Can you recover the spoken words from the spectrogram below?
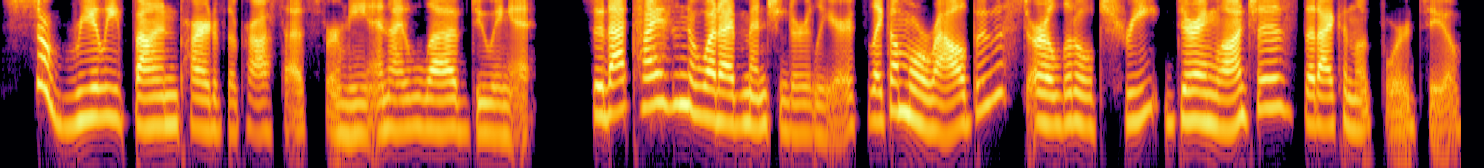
it's just a really fun part of the process for me. And I love doing it. So that ties into what I've mentioned earlier. It's like a morale boost or a little treat during launches that I can look forward to.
